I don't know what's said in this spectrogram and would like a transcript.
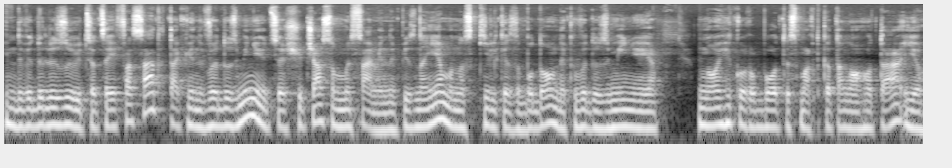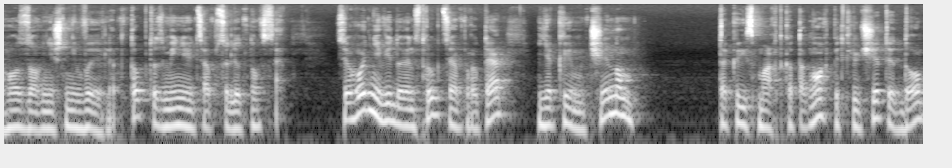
індивідуалізується цей фасад, так він видозмінюється, що часом ми самі не пізнаємо, наскільки забудовник видозмінює логіку роботи смарт-каталогу та його зовнішній вигляд, тобто змінюється абсолютно все. Сьогодні відеоінструкція про те, яким чином такий смарт-каталог підключити до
